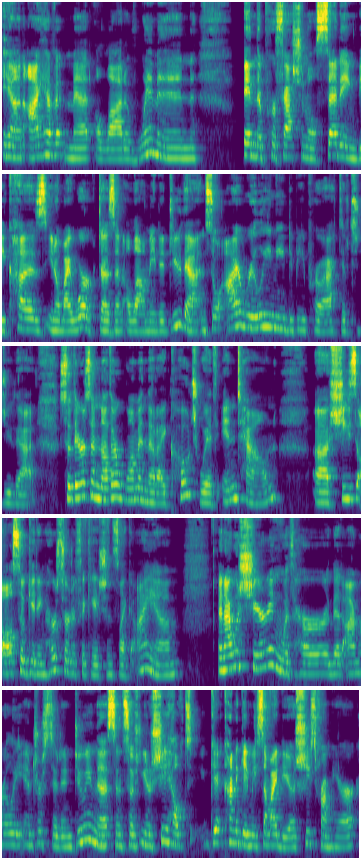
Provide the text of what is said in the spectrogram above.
and I haven't met a lot of women in the professional setting because you know my work doesn't allow me to do that. And so i really need to be proactive to do that. So there's another woman that i coach with in town. Uh, she's also getting her certifications like i am. And i was sharing with her that i'm really interested in doing this. And so you know she helped get kind of gave me some ideas. She's from here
